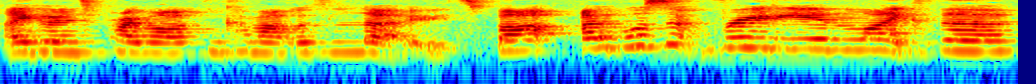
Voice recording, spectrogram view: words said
I go into Primark and come out with loads. But I wasn't really in like the...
